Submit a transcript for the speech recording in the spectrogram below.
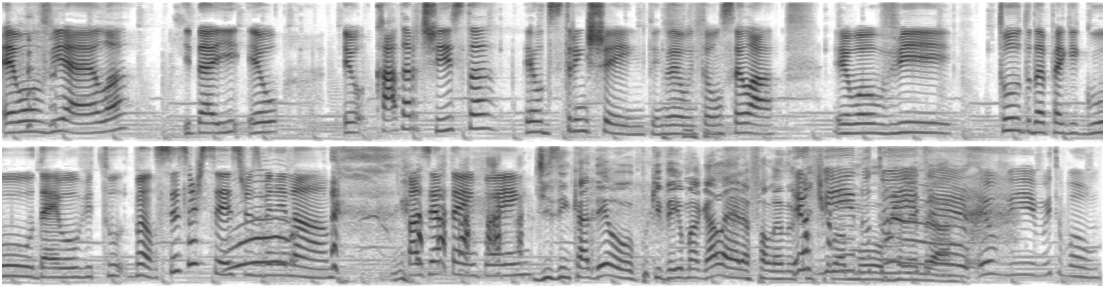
Eu ouvi ela e daí eu, eu cada artista eu destrinchei, entendeu? Então, sei lá, eu ouvi tudo da Peggy Goo, daí eu ouvi tudo. Não, Sister Sisters, menina. Fazia tempo, hein? Desencadeou, porque veio uma galera falando Eu que, tipo, vi no amou relembrar. Twitter. Eu vi, muito bom.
